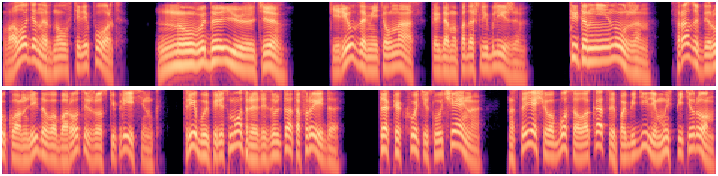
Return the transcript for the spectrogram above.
Володя нырнул в телепорт. «Ну вы даете!» Кирилл заметил нас, когда мы подошли ближе. «Ты-то мне и нужен. Сразу беру клан Лида в оборот и жесткий прессинг. Требую пересмотра результатов рейда так как хоть и случайно, настоящего босса локации победили мы в пятером.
